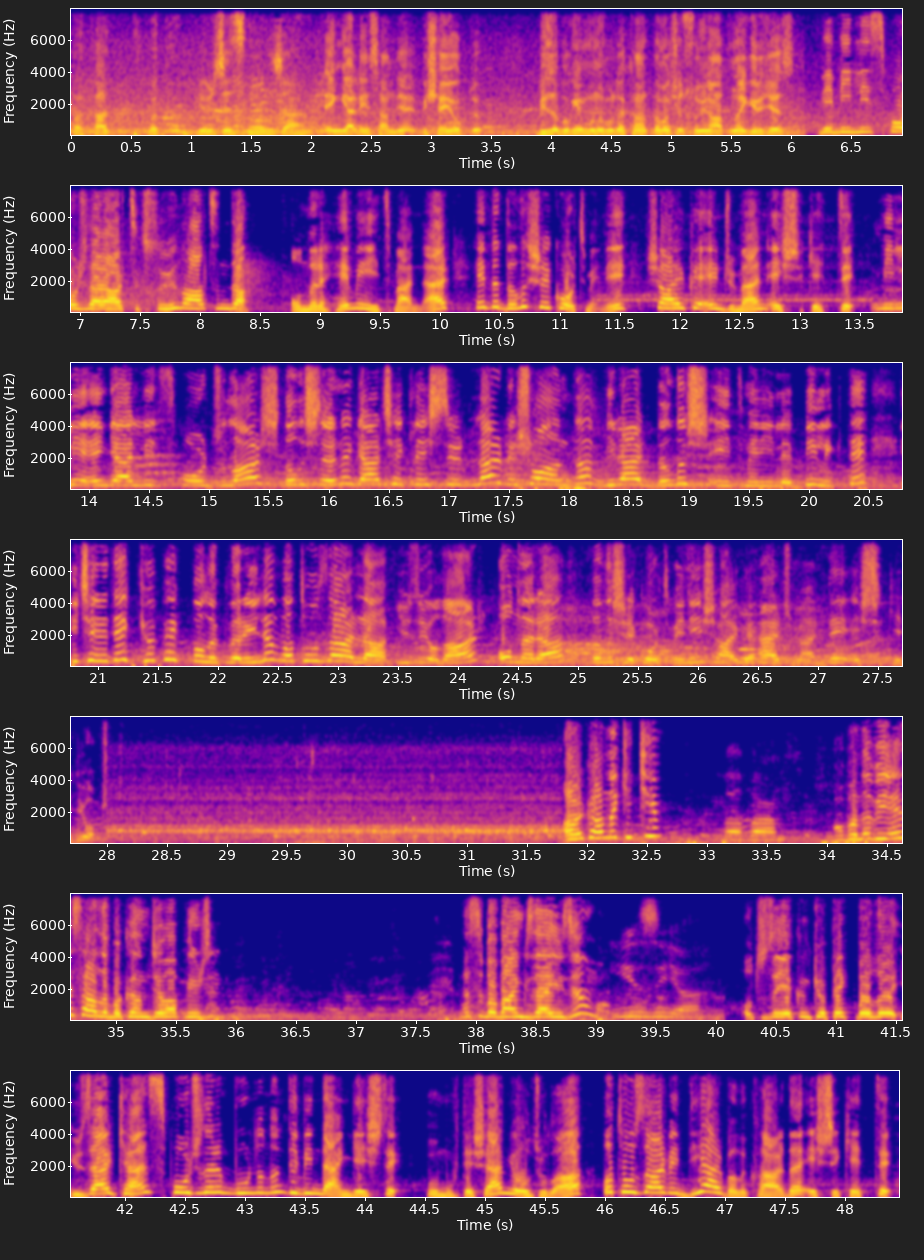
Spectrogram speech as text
fakat bakalım göreceğiz ne olacağını. engelli insan diye bir şey yoktu. Biz de bugün bunu burada kanıtlamak için suyun altına gireceğiz. Ve milli sporcular artık suyun altında. Onlara hem eğitmenler hem de dalış rekortmeni Şahika Encümen eşlik etti. Milli engelli sporcular dalışlarını gerçekleştirdiler ve şu anda birer dalış eğitmeniyle birlikte içeride köpek balıklarıyla vatozlarla yüzüyorlar. Onlara dalış rekortmeni Şahika Ercümen de eşlik ediyor. Arkandaki kim? Babam. Babana bir el salla bakalım cevap verecek mi? Nasıl baban güzel yüzüyor mu? Yüzüyor. 30'a yakın köpek balığı yüzerken sporcuların burnunun dibinden geçti. Bu muhteşem yolculuğa vatozlar ve diğer balıklar da eşlik etti.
